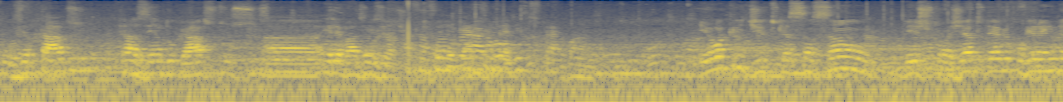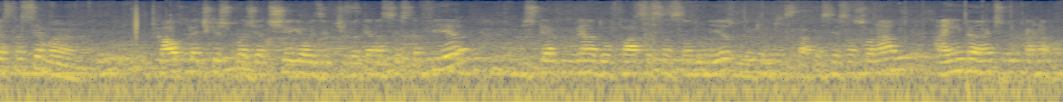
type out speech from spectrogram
por vetados trazendo gastos ah, elevados ao executivo. A sanção do são previstos para quando? Eu acredito que a sanção deste projeto deve ocorrer ainda esta semana. O cálculo é de que este projeto chegue ao executivo até na sexta-feira. Espero que o governador faça a sanção do mesmo, daquilo que está para ser sancionado, ainda antes do carnaval.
